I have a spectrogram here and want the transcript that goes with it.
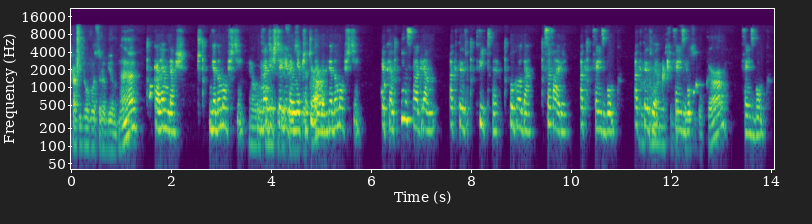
prawidłowo zrobiony. Kalendarz. Wiadomości. Ja uruchomię 21 sobie nieprzeczytanych wiadomości. Ekran Instagram. Aktyw Twitter. Pogoda. Safari. Akt Facebook. Aktywny Facebook. Facebooka. Facebook.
